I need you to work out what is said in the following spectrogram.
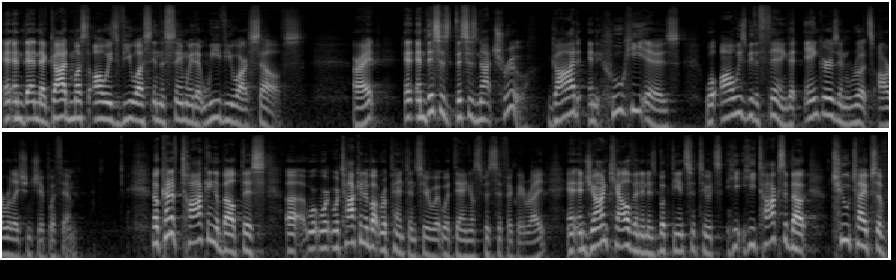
And, and then that God must always view us in the same way that we view ourselves, all right? And, and this, is, this is not true. God and who He is will always be the thing that anchors and roots our relationship with Him. Now, kind of talking about this, uh, we're, we're, talking about repentance here with, with Daniel specifically, right? And, and, John Calvin, in his book, The Institutes, he, he talks about two types of,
